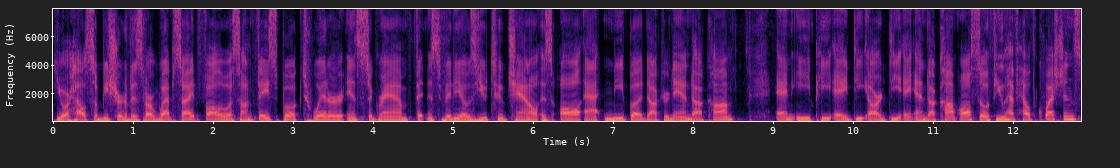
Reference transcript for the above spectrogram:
Your Health. So be sure to visit our website, follow us on Facebook, Twitter, Instagram, fitness videos, YouTube channel is all at nepadrdan.com. N E P A D R D A com. Also, if you have health questions,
